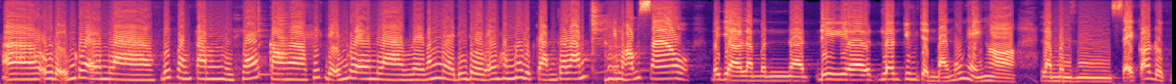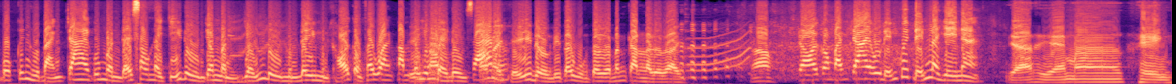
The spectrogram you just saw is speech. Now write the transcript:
à, ưu điểm của em là biết quan tâm người khác Còn à, khuyết điểm của em là về vấn đề đi đường em không có được rành cho lắm. Nhưng mà không sao Bây giờ là mình à, đi à, lên chương trình Bạn muốn hẹn hò Là mình sẽ có được một cái người bạn trai của mình Để sau này chỉ đường cho mình Dẫn đường mình đi Mình khỏi cần phải quan tâm tới vấn đề đường xá nữa. chỉ đường đi tới quận tư bánh canh là được rồi. Không? Rồi còn bạn trai ưu điểm khuyết điểm là gì nè? Dạ thì em uh, hiền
